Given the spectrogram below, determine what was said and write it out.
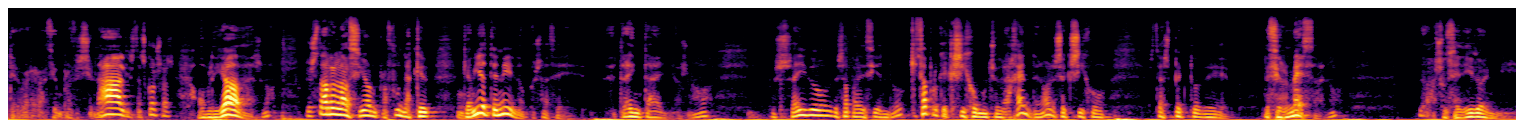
Tengo una relación profesional y estas cosas obligadas. Pero esta relación profunda que, que había tenido pues hace 30 años, ¿no? Pues ha ido desapareciendo, quizá porque exijo mucho de la gente, ¿no? Les exijo este aspecto de, firmeza. Ha sucedido en, mi,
